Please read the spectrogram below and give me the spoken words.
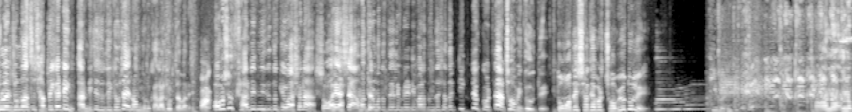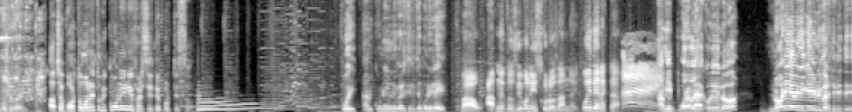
চুলের জন্য আছে ছাপড়ি কাটিং আর নিচে যদি কেউ চায় রং কালার করতে পারে। অবশ্য সার্ভিস নিতে তো কেউ আসে না সবাই আসে আমাদের মতো সেলিব্রিটি পার্সনদের সাথে টিকটক করতে আর ছবি তুলতে। তোমাদের সাথে আবার ছবিও তুলে? অন্য অন্য প্রশ্ন করেন। আচ্ছা বর্তমানে তুমি কোন ইউনিভার্সিটিতে পড়তেছো? ওই আমি কোন ইউনিভার্সিটিতে পড়ি রে? ভাও আপনি তো জীবনে স্কুলও যান নাই। কই দেন একটা? আমি পড়ালেখা করি হলো নর্থ আমেরিকা ইউনিভার্সিটিতে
